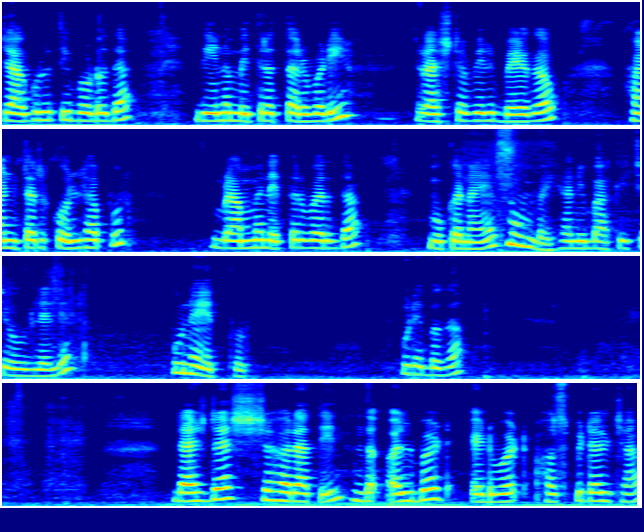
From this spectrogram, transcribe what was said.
जागृती बडोदा दीनमित्र तरवडी राष्ट्रवीर बेळगाव हंटर कोल्हापूर ब्राह्मणेतर वर्धा मुकनायक मुंबई आणि बाकीचे उरलेले पुणे येथून. पुढे बघा. डॅश डॅश शहरातील द अल्बर्ट एडवर्ड हॉस्पिटलच्या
